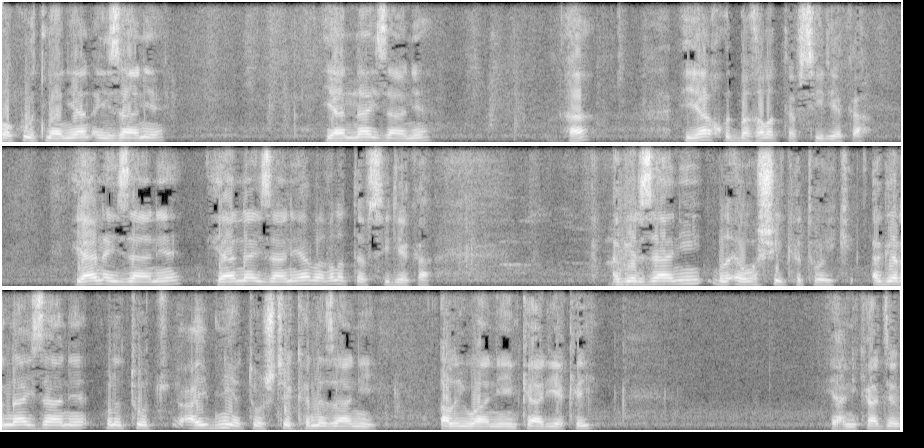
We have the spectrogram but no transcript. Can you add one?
وەکووتمانیان ئەیزانێ؟ یان نایزانێ؟ ها؟ یاخود بە غەڵت تەفسیریەکە. یان ئەیزانێ؟ یان نایزانیا بە غەڵت تەفسیریەکە. ئەگەر زانی بڵ ئەوە شیکە تۆی ئەگەر نایزانێ بڵێ تۆ عیب نییە تۆ شتێک کە نەزانی ئەڵیوانی کاریەکەی یعنی کاتێک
